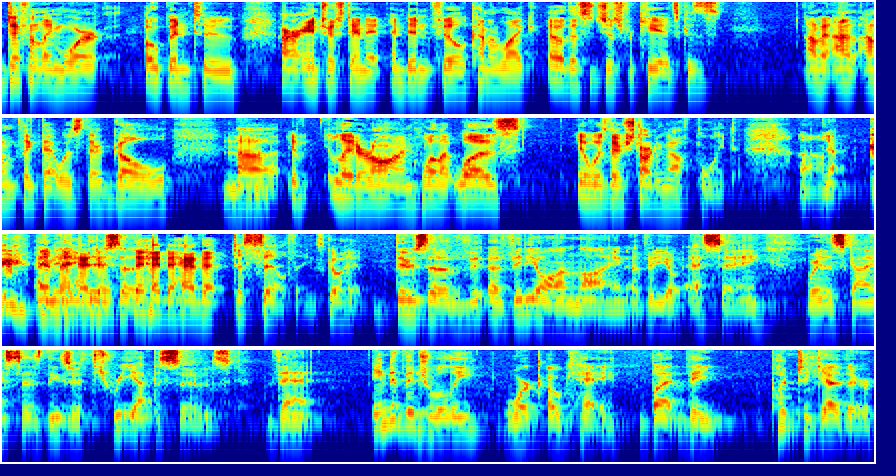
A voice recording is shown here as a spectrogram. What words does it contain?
definitely more open to our interest in it, and didn't feel kind of like, oh, this is just for kids, because I mean, I, I don't think that was their goal. Uh, if, later on, well, it was. It was their starting off point, yeah. and, And, they had to a, they had to have that to sell things. Go ahead. there's a, vi- a video online, a video essay, where this guy says these are three episodes that individually work okay, but they put together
